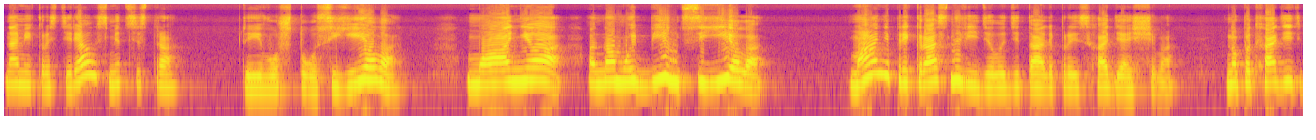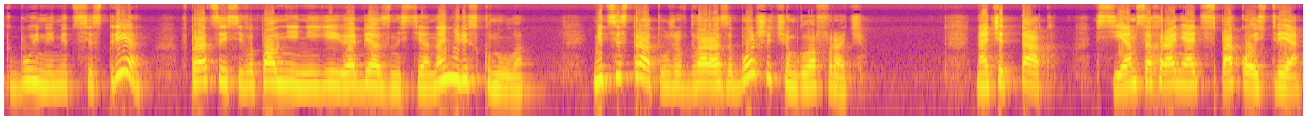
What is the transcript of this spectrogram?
На миг растерялась медсестра. Ты его что, съела? Маня, она мой бинт съела. Маня прекрасно видела детали происходящего, но подходить к буйной медсестре в процессе выполнения ею обязанностей она не рискнула. Медсестра-то уже в два раза больше, чем главврач. Значит так, Всем сохранять спокойствие.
